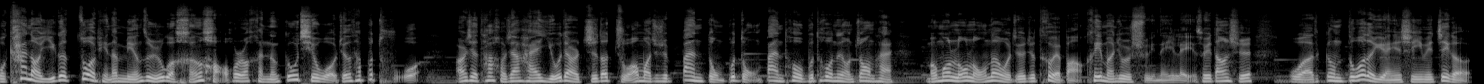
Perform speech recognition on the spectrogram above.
我看到一个作品的名字如果很好，或者很能勾起我，我觉得它不土，而且它好像还有点值得琢磨，就是半懂不懂、半透不透那种状态。朦朦胧胧的，我觉得就特别棒。黑门就是属于那一类，所以当时我更多的原因是因为这个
